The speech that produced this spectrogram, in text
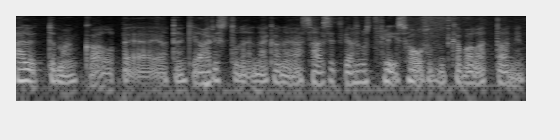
älyttömän kalpea ja jotenkin ahdistuneen näköinen ja sai sitten vielä semmoiset fleece-housut, mitkä voi laittaa niin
